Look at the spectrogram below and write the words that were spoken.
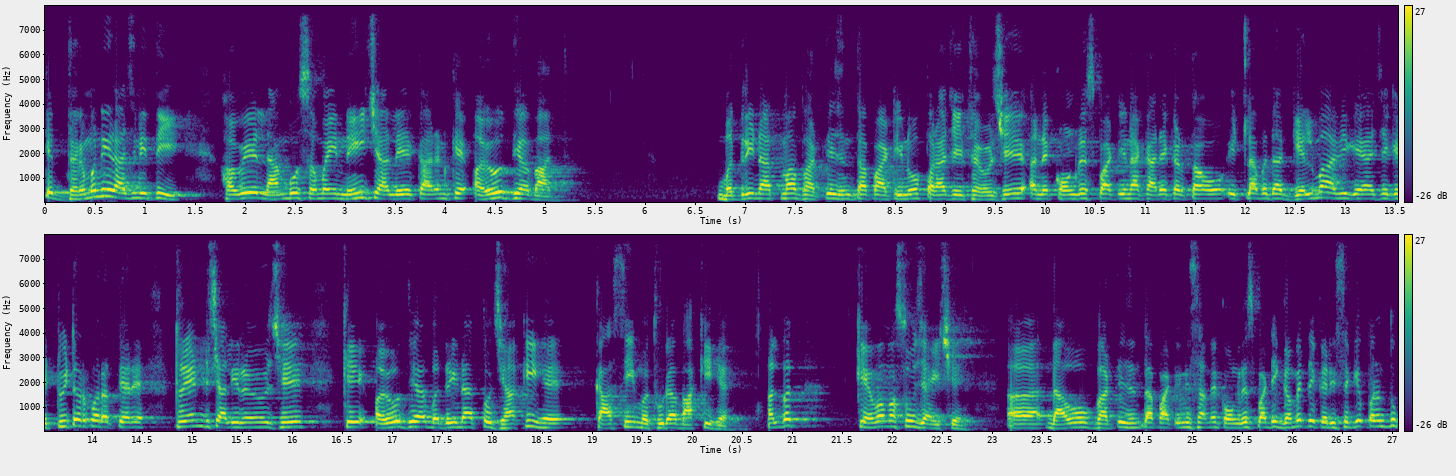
કે ધર્મની રાજનીતિ હવે લાંબો સમય નહીં ચાલે કારણ કે અયોધ્યા બાદ બદ્રીનાથમાં ભારતીય જનતા પાર્ટીનો પરાજય થયો છે અને કોંગ્રેસ પાર્ટીના કાર્યકર્તાઓ એટલા બધા ગેલમાં આવી ગયા છે કે ટ્વિટર પર અત્યારે ટ્રેન્ડ ચાલી રહ્યો છે કે અયોધ્યા બદ્રીનાથ તો ઝાંકી હે, કાશી મથુરા બાકી હે. અલબત્ત કહેવામાં શું જાય છે? દાવો ભારતીય જનતા પાર્ટીની સામે કોંગ્રેસ પાર્ટી ગમે તે કરી શકે, પરંતુ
